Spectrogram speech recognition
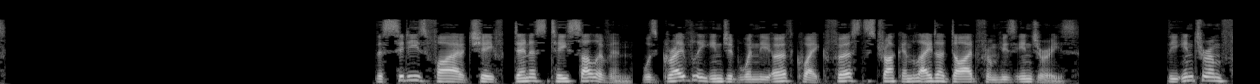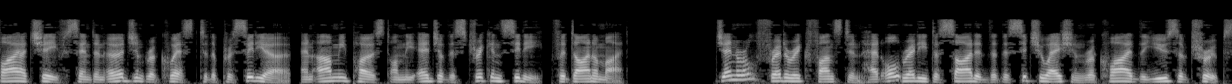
The city's fire chief, Dennis T. Sullivan, was gravely injured when the earthquake first struck and later died from his injuries. The interim fire chief sent an urgent request to the Presidio, an army post on the edge of the stricken city, for dynamite. General Frederick Funston had already decided that the situation required the use of troops.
